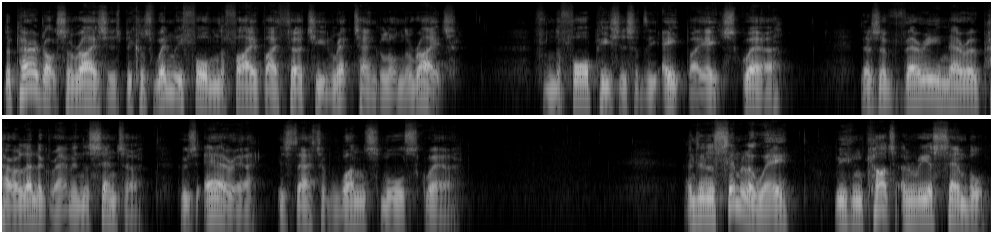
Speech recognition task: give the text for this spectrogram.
The paradox arises because when we form the 5 by 13 rectangle on the right, from the four pieces of the 8 by 8 square, there's a very narrow parallelogram in the centre, whose area is that of one small square. And in a similar way, we can cut and reassemble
